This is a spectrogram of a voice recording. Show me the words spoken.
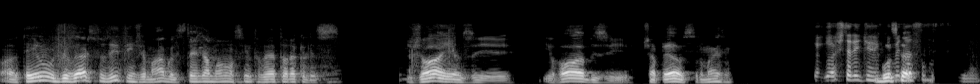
Eu tenho diversos itens de mago, eles têm na mão, assim, tu vê todos aqueles joias e, e hobbies e chapéus e tudo mais. né? Eu gostaria de Busca- recomendação Simon.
